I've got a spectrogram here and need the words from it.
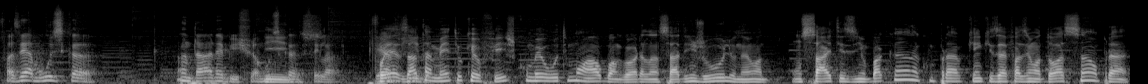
Fazer a música andar, né, bicho? A música, Isso. sei lá. Foi exatamente o que eu fiz com o meu último álbum, agora lançado em julho, né? um sitezinho bacana para quem quiser fazer uma doação para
